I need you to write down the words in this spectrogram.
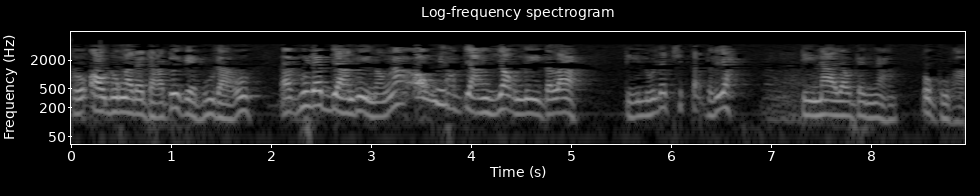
ဟိုအောက်တုန်းကလည်းဒါတွေ့ခဲ့ဘူးတာဟုတ်အခုလည်းပြန်တွေ့နော်ငါအောက်များပြန်ရောက်နေသလားဒီလိုလည်းဖြစ်တတ်တယ်ဗျာဒီနာရောက်တဲ့ညာပုဂ္ဂိုလ်ဟာ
